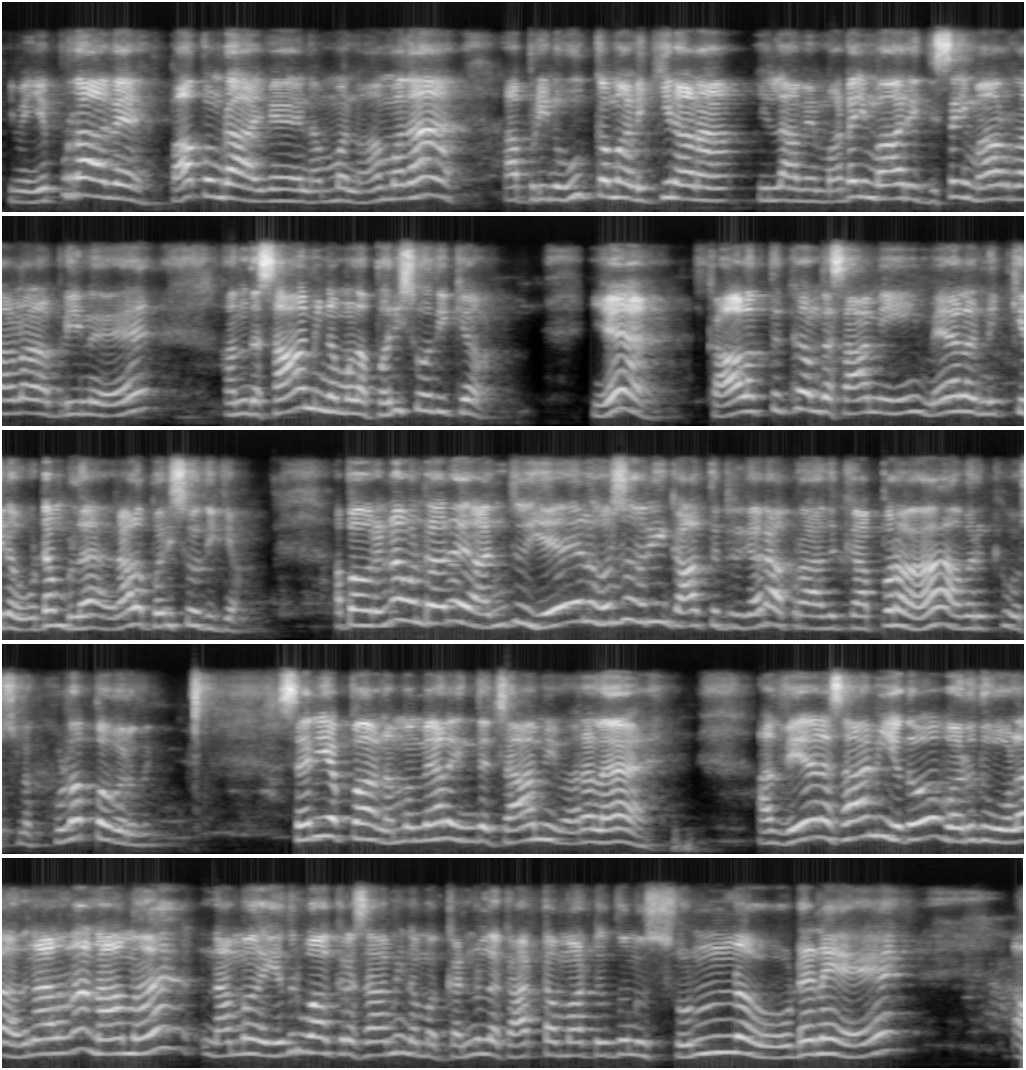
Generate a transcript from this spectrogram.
இவன் எப்படா அவன்? பார்ப்போம்டா இவன். நம்ம நாம தான் அப்படின்னு ஊக்கமாக நிற்கிறானா இல்லை அவன் மடை மாறி திசை மாறுறானா அப்படின்னு அந்த சாமி நம்மளை பரிசோதிக்கும். ஏன்? காலத்துக்கு அந்த சாமி மேலே நிற்கிற உடம்புல அதனால் பரிசோதிக்கும். அப்போ அவர் என்ன பண்ணுறாரு அஞ்சு ஏழு வருஷம் வரைக்கும் காத்துட்ருக்காரு. அப்புறம் அதுக்கப்புறம் அவருக்கு ஒரு சில குழப்பம் வருது. சரியப்பா நம்ம மேலே இந்த சாமி வரலை. அது வேறு சாமி ஏதோ வருது போல. அதனால தான் நாம் நம்ம எதிர்பார்க்குற சாமி நம்ம கண்ணில் காட்ட மாட்டுதுன்னு சொன்ன உடனே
